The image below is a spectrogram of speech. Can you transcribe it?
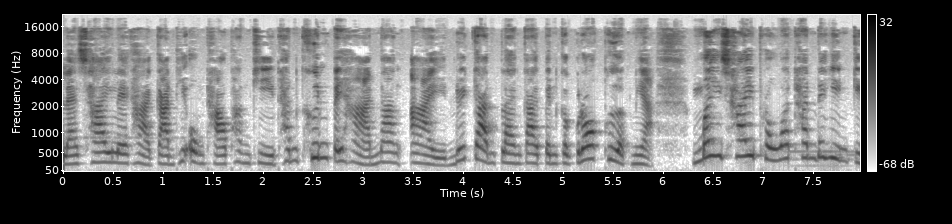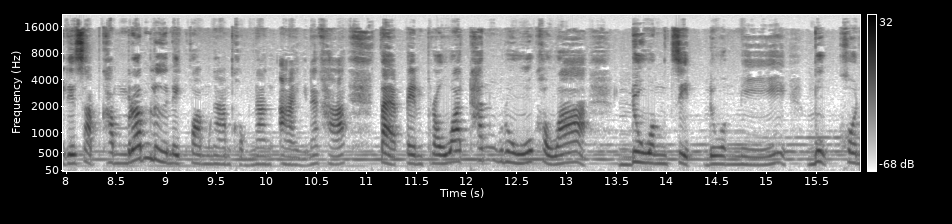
และใช่เลยค่ะ การที่องค์เท้าพังคีท่านขึ้นไปหานางไอด้วยการแปลงกายเป็นกระรอกเผือกเนี่ยไม่ใช่เพราะว่าท่านได้ยินกิติศัพท์คำร่ำลือในความงามของนางไอนะคะ แต่เป็นเพราะว่าท่านรู้ค่ะว่า ดวงจิตดวงนี้ บุคคล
